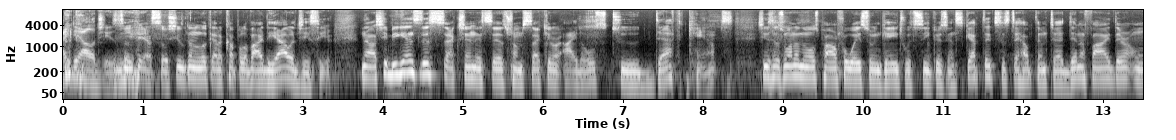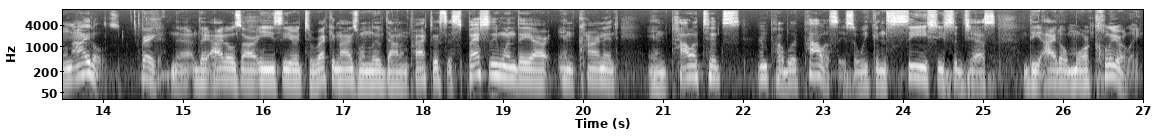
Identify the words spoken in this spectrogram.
ideologies. Yeah, so she's going to look at a couple of ideologies here. Now, she begins this section, it says, from secular idols to death camps. She says one of the most powerful ways to engage with seekers and skeptics is to help them to identify their own idols. Very good. The idols are easier to recognize when lived out in practice, especially when they are incarnate in politics and public policy. So we can see, she suggests, the idol more clearly.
